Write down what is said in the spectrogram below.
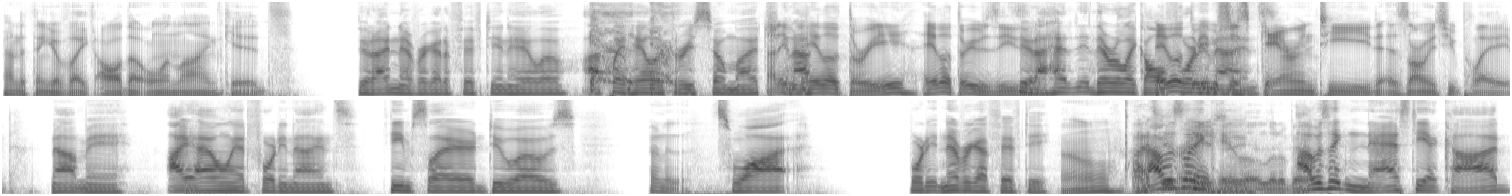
trying to think of like all the online kids. Dude, I never got a 50 in Halo. I played Halo 3 so much. Not even I, Halo 3. Halo 3 was easy. Dude, I had they were like all Halo 3 was just guaranteed as long as you played. Not me. I, I only had 49s. Team Slayer, duos, Kind of. SWAT. 40 never got 50. Oh, And I was like- Halo a little bit. I was like nasty at COD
